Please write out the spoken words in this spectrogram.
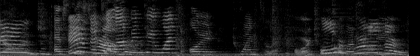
challenge. If sister telepathy wins or twin telepathy. Or twin Or telepathy. brothers.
